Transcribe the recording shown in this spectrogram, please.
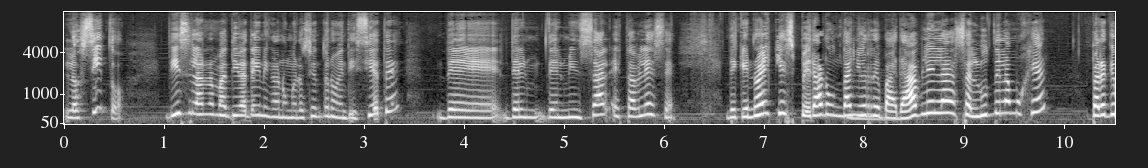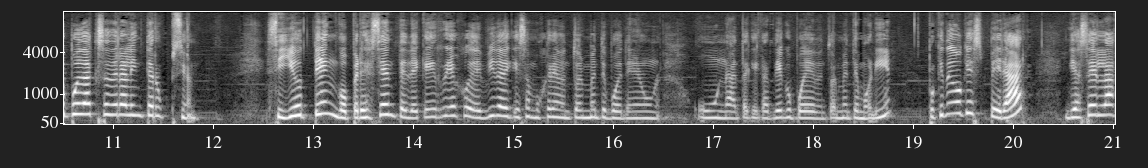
lo cito, dice la normativa técnica número 197 del, del MinSal, establece de que no hay que esperar un daño irreparable a la salud de la mujer para que pueda acceder a la interrupción si yo tengo presente de que hay riesgo de vida, de que esa mujer eventualmente puede tener un, ataque cardíaco, puede eventualmente morir, ¿por qué tengo que esperar y hacerla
